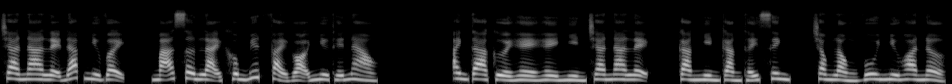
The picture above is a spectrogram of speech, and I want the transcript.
Cha na lệ đáp như vậy, Mã Sơn lại không biết phải gọi như thế nào. Anh ta cười hề hề nhìn cha na lệ, càng nhìn càng thấy xinh, trong lòng vui như hoa nở.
